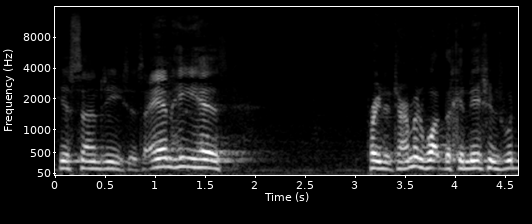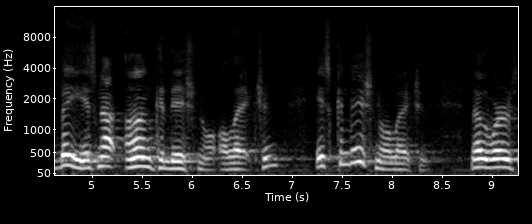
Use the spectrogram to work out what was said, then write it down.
His Son Jesus. And He has predetermined what the conditions would be. It's not unconditional election, it's conditional election. In other words,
